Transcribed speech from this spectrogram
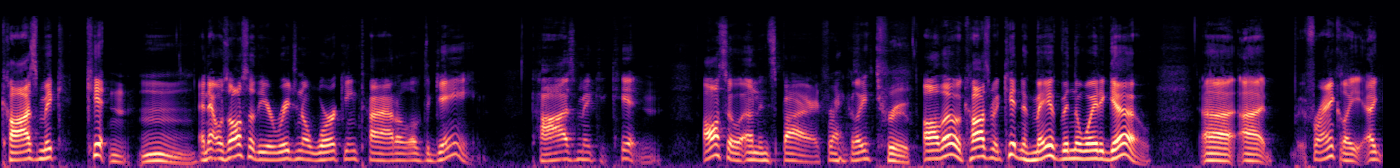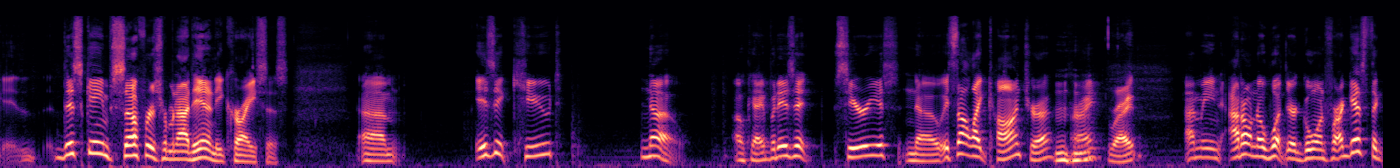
Cosmic Kitten, mm. and that was also the original working title of the game, Cosmic Kitten. Also uninspired, frankly. True. Although Cosmic Kitten may have been the way to go. Uh, uh, frankly, I, this game suffers from an identity crisis. Um, is it cute? No. Okay, but is it serious? No. It's not like Contra, right? Right. I mean, I don't know what they're going for. I guess the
